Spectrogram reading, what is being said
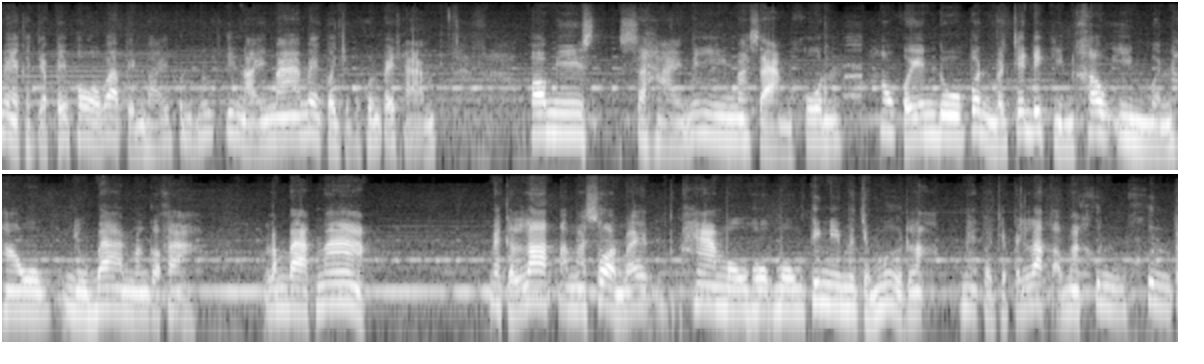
แม่ก็จะไปพ่อว่าเป็นไผเปิ้นลูกที่ไหนมาแม่ก็จะเป็นคนไปถาม พอมีสหายไม่ยิงมาสามคนเฮาก็เอ็นดูเปิ้นบ่จะได้กินข้าวอิ่มเหมือนเฮาอยู่บ้านมันก็ค่ะลำบากมาก แม่ก็ลากเอามาซ่อนไว้ห้าโมงหกโมงที่นี่มันจะมืดละแม่ก็จะไปลากเอามาขึ้นขึ้นไป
